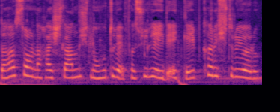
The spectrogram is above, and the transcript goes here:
Daha sonra haşlanmış nohutu ve fasulyeyi de ekleyip karıştırıyorum.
